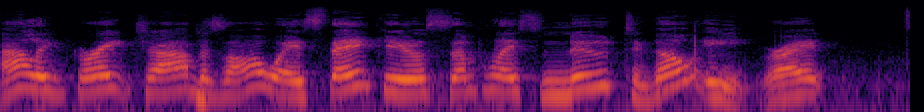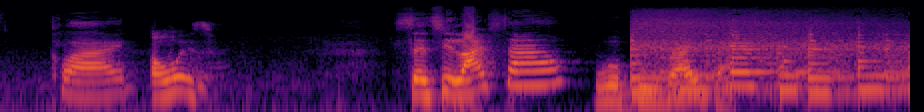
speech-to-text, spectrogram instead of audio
Allie, great job as always. Thank you. Someplace new to go eat, right? Clyde? Always. Cincy Lifestyle, we'll be right back.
